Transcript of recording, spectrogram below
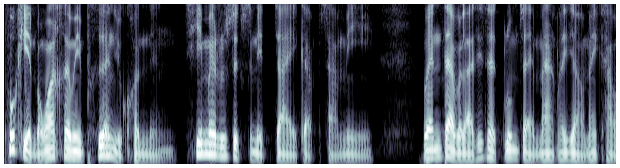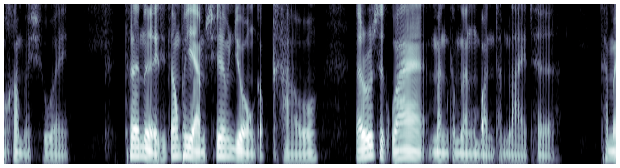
ผู้เขียนบอกว่าเคยมีเพื่อนอยู่คนหนึ่งที่ไม่รู้สึกสนิทใจกับสามี เว้นแต่เวลาที่เธอกลุ้มใจมากและยอมให้เขาเข้ามาช่วย เธอเหนื่อยที่ต้องพยายามเชื่อมโยงกับเขา แล้วรู้สึกว่ามันกำลังบ่อนทำลายเธอทำไม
